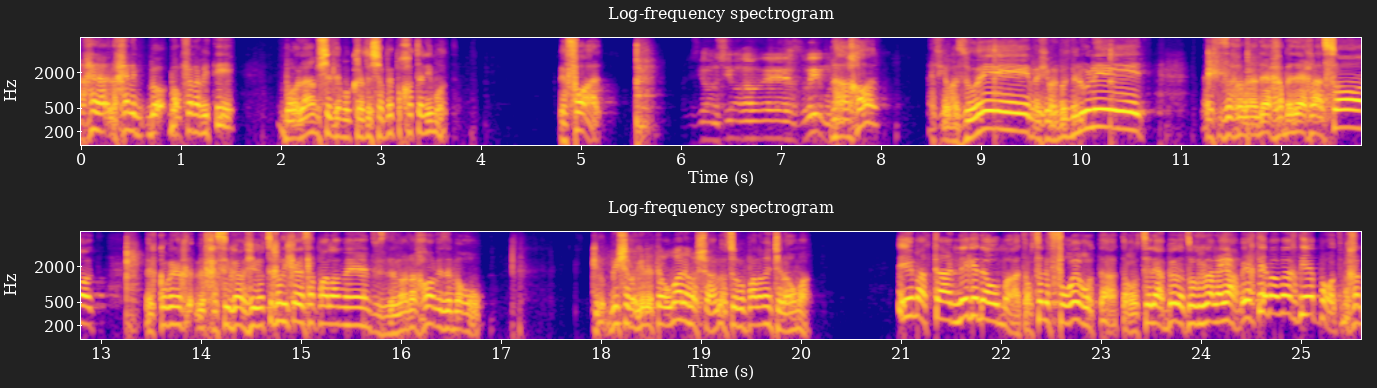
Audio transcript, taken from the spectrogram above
לכן, לכן באופן אמיתי, בעולם של דמוקרטיה יש הרבה פחות אלימות. בפועל. יש גם אנשים הרב אה, הזויים. נכון. יש גם הזויים, יש גם אלימות מילולית, יש צריך דרך הרבה דרך לעשות, וכל מיני נכסים גם שלא צריכים להיכנס לפרלמנט, וזה דבר נכון וזה ברור. כאילו, מי שנוגד את האומה למשל, לא צריך בפרלמנט של האומה. אם אתה נגד האומה, אתה רוצה לפורר אותה, אתה רוצה לאבד אותה, אתה רוצה לים, איך תהיה בה ואיך תהיה פה? אתה בכלל,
